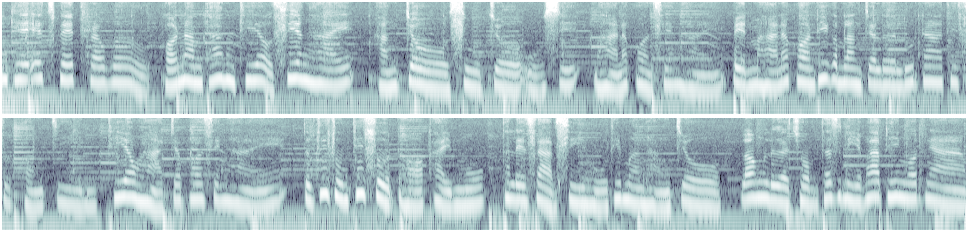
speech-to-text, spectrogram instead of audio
NK Express Travel ขอนำท่านเที่ยวเซี่ยงไฮ้ หังโจวซูโจวอูซิมหานครเซี่ยงไฮ้เป็นมหานครที่กำลังเจริญรุ่หน้าที่สุดของจีน เที่ยวหาดเจ้าพ่อเซี่ยงไฮ้ตึกที่สูงที่สุดหอไข่มุก ทะเลสาบซีหูที่เมืองหังโจวล่องเรือชมทัศนียภาพที่งดงาม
